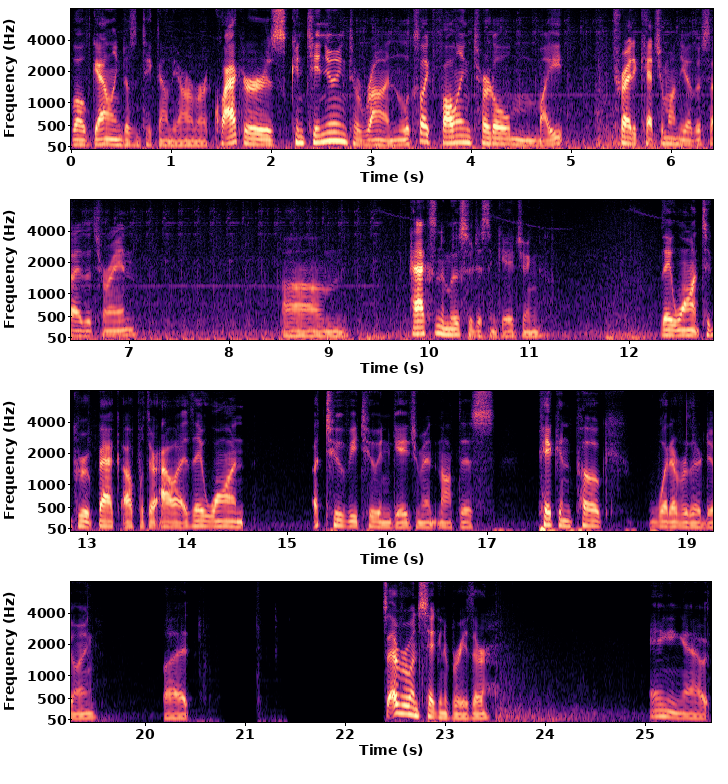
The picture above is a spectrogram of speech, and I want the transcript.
Well, Galling doesn't take down the armor. Quacker is continuing to run. Looks like Falling Turtle might try to catch him on the other side of the terrain. Um, Hax and the Moose are disengaging. They want to group back up with their allies. They want a 2v2 engagement, not this pick and poke, whatever they're doing. But, so everyone's taking a breather. Hanging out.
